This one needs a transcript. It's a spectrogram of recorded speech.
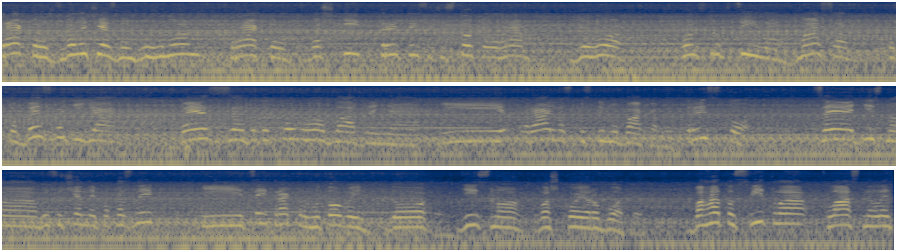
Трактор з величезним двигуном, трактор важкий, 3100 кг, його конструкційна маса, тобто без водія, без додаткового обладнання і реально з пустими баками. 300. Це дійсно височенний показник, і цей трактор готовий до дійсно важкої роботи. Багато світла, класне led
